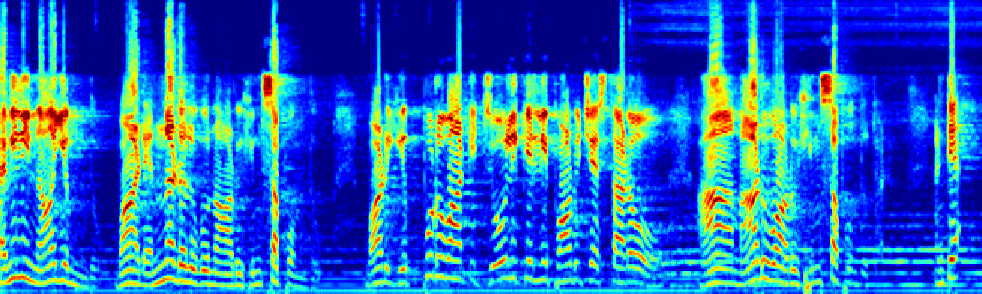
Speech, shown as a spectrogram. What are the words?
తవిలి నాయందు వాడెన్నడలుగు నాడు హింస పొందు. వాడు ఎప్పుడు వాటి జోలికెళ్ళి పాడు చేస్తాడో ఆనాడు వాడు హింస పొందుతాడు. అంటే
